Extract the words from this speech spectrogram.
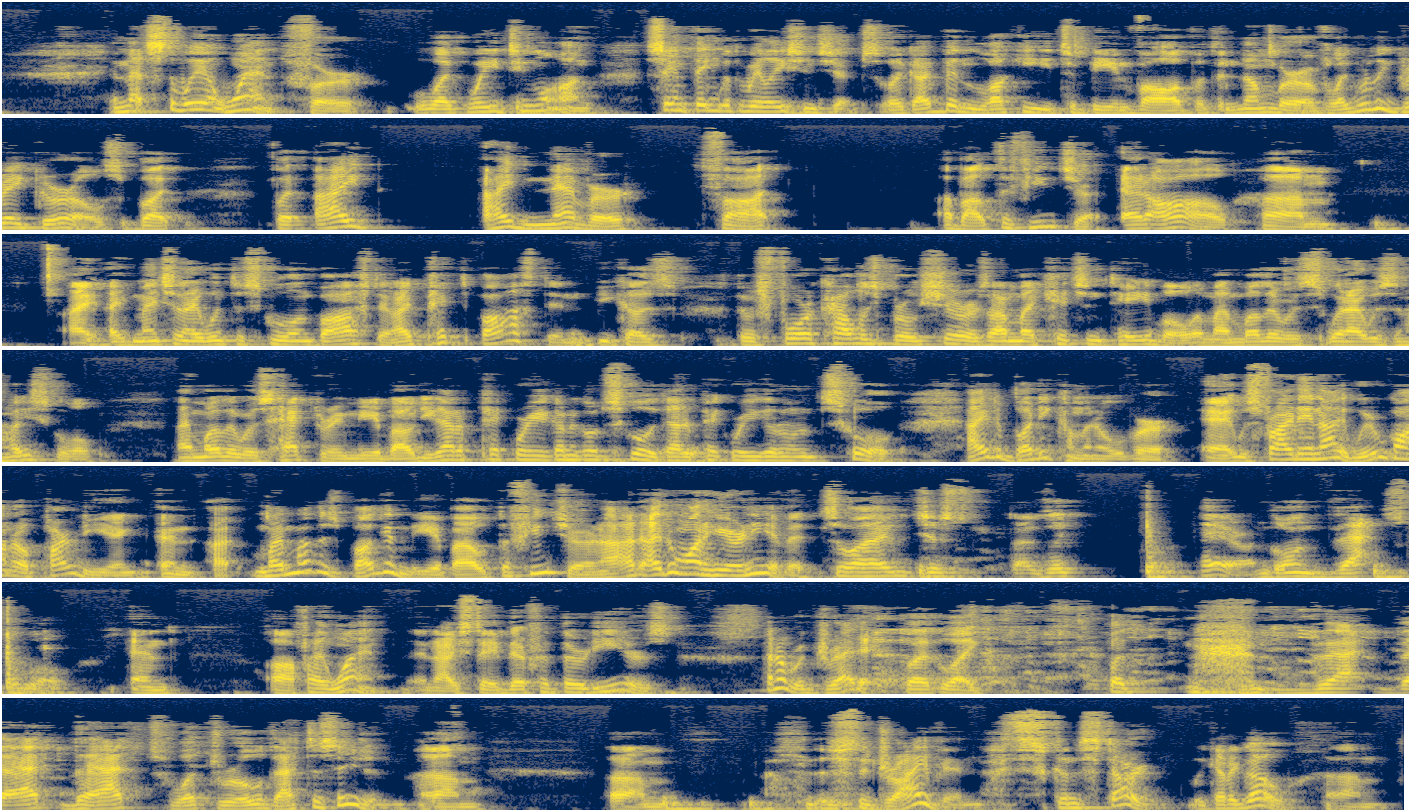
and that's the way it went for like way too long. Same thing with relationships. Like I've been lucky to be involved with a number of like really great girls, but but I I never thought about the future at all. Um, I, I, mentioned I went to school in Boston. I picked Boston because there was four college brochures on my kitchen table, and my mother was when I was in high school. My mother was hectoring me about you got to pick where you're going to go to school. You got to pick where you're going to go to school. I had a buddy coming over, and it was Friday night. We were going out partying, and I, my mother's bugging me about the future, and I, I don't want to hear any of it. So I just I was like, there, I'm going to that school, and off I went, and I stayed there for 30 years. I don't regret it, but like but that that that's what drove that decision. Um, um, there's the drive-in. It's going to start. We got to go. Um,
